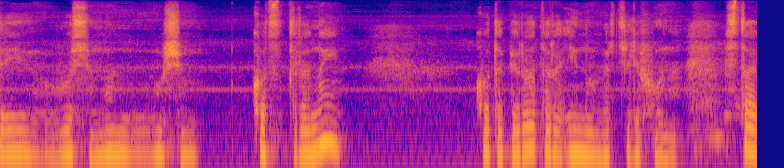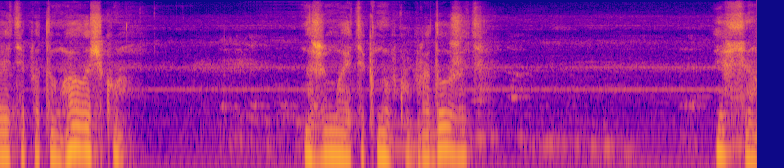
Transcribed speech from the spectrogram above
3, 8, ну, в общем, код страны, код оператора и номер телефона. Ставите потом галочку, нажимаете кнопку «Продолжить» и все.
